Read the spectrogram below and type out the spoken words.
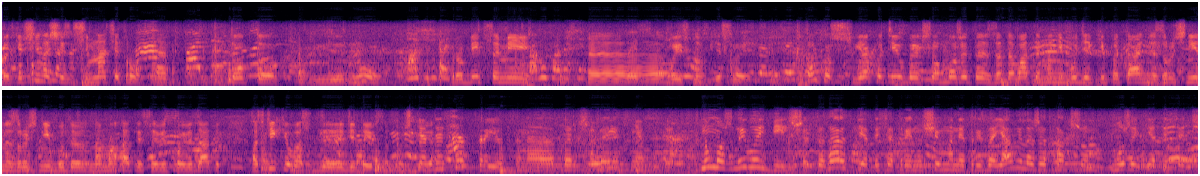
Батьківщина ще 17 років. Тобто, ну, робіть самі е, висновки свої. Також я хотів би, якщо можете задавати мені будь-які питання, зручні, незручні, буду намагатися відповідати. А скільки у вас е, дітей в садочку? є? 53 оце на 1 вересня буде. Ну, можливо, і більше. Це зараз 53, ну ще в мене три заяви лежать, так що може 56.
